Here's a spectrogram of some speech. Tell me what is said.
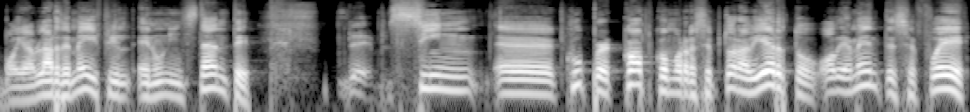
Voy a hablar de Mayfield en un instante eh, sin eh, Cooper Cup como receptor abierto. Obviamente se fue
